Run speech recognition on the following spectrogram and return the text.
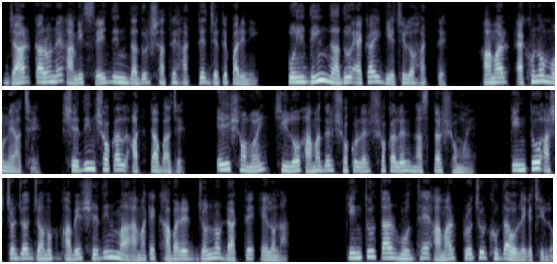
যার কারণে আমি সেই দিন দাদুর সাথে হাঁটতে যেতে পারিনি। ওই দিন দাদু একাই গিয়েছিল হাঁটতে। আমার এখনও মনে আছে, সেদিন সকাল আটটা বাজে। এই সময় ছিল আমাদের সকলের সকালের নাস্তার সময়। কিন্তু আশ্চর্যজনকভাবে সেদিন মা আমাকে খাবারের জন্য ডাকতে এলো না। কিন্তু তার মধ্যে আমার প্রচুর ক্ষুদাও লেগেছিল।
